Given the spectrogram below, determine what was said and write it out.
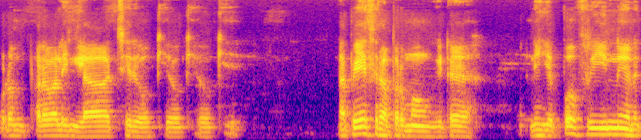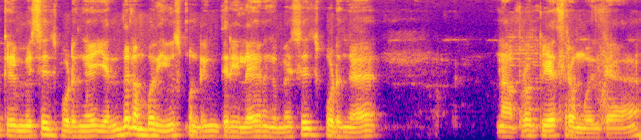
உடம்பு பரவாயில்லைங்களா? சரி. Okay, okay, okay. நான் பேசுறேன் அப்புறமா உங்ககிட்ட. நீங்க எப்போ ஃப்ரீன்னு எனக்கு மெசேஜ் போடுங்க. எந்த நம்பர் யூஸ் பண்றீங்கன்னு தெரியல. எனக்கு மெசேஜ் போடுங்க. நான் அப்புறம் பேசுறேன் உங்ககிட்ட.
